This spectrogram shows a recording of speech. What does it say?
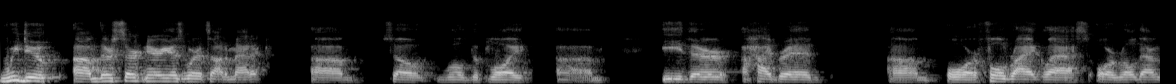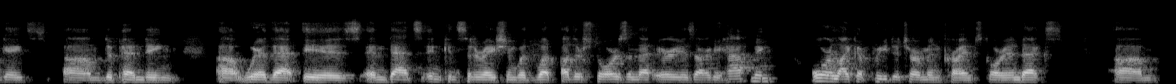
We do. Um, there's certain areas where it's automatic. Um, so we'll deploy um, either a hybrid um, or full riot glass or roll down gates, um, depending uh, where that is, and that's in consideration with what other stores in that area is already happening, or like a predetermined crime score index, um,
